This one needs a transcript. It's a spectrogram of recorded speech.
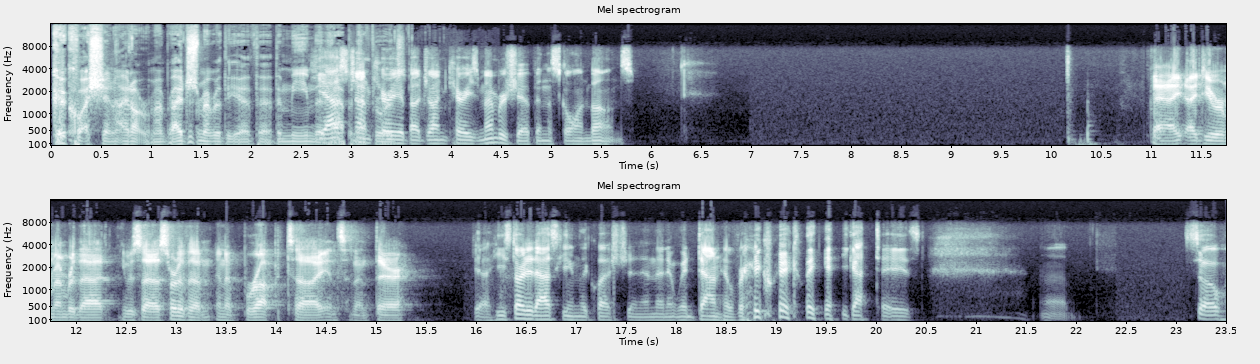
Good question. I don't remember. I just remember the uh, the the meme that He asked happened John afterwards. Kerry about John Kerry's membership in the Skull and Bones. Yeah, I, I do remember that. It was uh, sort of an, an abrupt uh, incident there. Yeah, he started asking him the question, and then it went downhill very quickly, and he got tased. Um, so,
